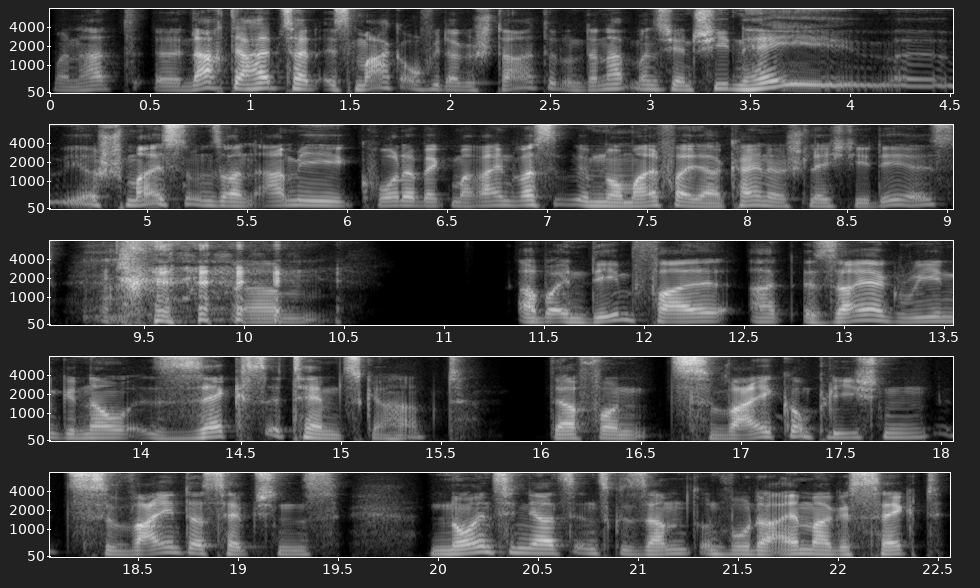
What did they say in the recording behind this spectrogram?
Man hat äh, nach der Halbzeit ist Mark auch wieder gestartet und dann hat man sich entschieden, hey, äh, wir schmeißen unseren Army Quarterback mal rein, was im Normalfall ja keine schlechte Idee ist. ähm, aber in dem Fall hat Isaiah Green genau sechs Attempts gehabt, davon zwei Completion, zwei Interceptions, 19 Yards insgesamt und wurde einmal gesackt.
